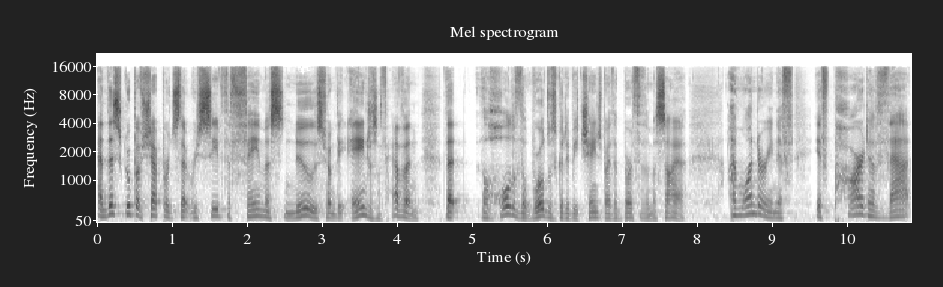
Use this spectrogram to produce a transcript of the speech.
And this group of shepherds that received the famous news from the angels of heaven that the whole of the world was going to be changed by the birth of the Messiah. I'm wondering if if part of that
